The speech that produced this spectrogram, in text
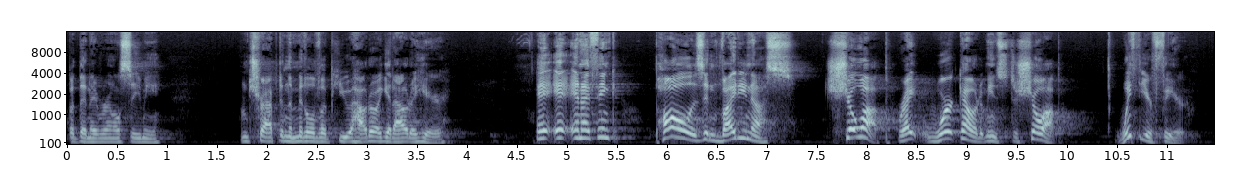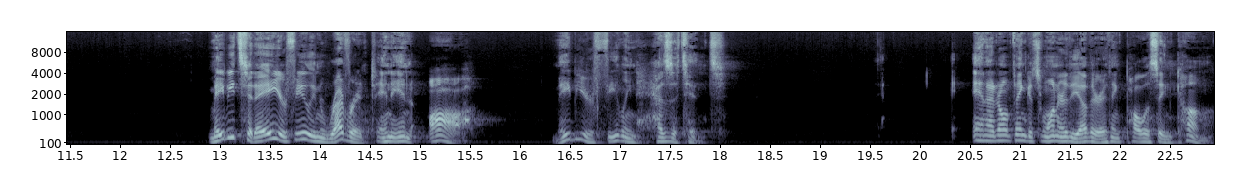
but then everyone will see me. I'm trapped in the middle of a pew. How do I get out of here? And I think Paul is inviting us show up, right? Work out. It means to show up with your fear. Maybe today you're feeling reverent and in awe. Maybe you're feeling hesitant. And I don't think it's one or the other. I think Paul is saying, come.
